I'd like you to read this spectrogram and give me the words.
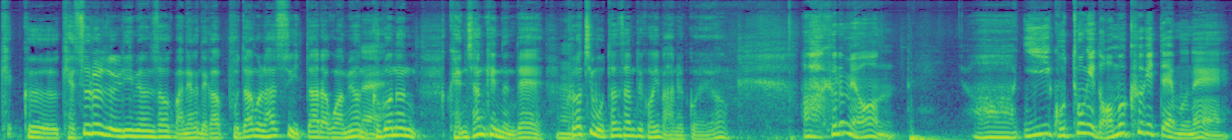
개- 그 개수를 늘리면서 만약에 내가 부담을 할 수 있다라고 하면 네. 음. 그거는 괜찮겠는데 그렇지 못한 사람들이 거의 많을 거예요. 아, 그러면 아, 이 고통이 너무 크기 때문에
